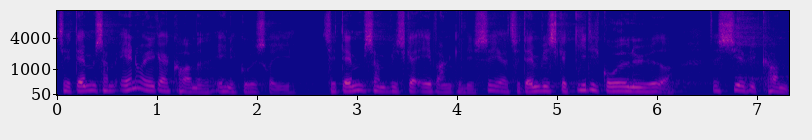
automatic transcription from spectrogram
Til dem, som endnu ikke er kommet ind i Guds rige. Til dem, som vi skal evangelisere. Til dem, vi skal give de gode nyheder. Det siger vi kom.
